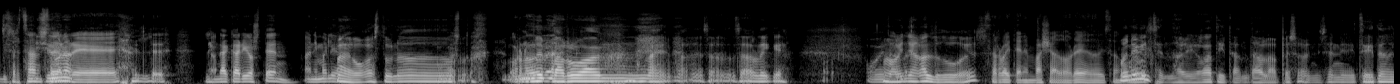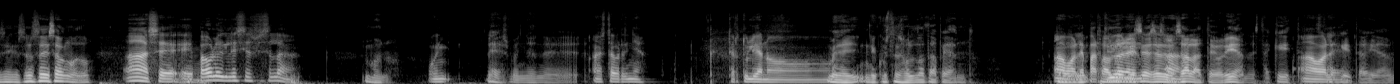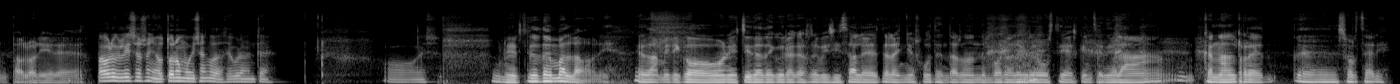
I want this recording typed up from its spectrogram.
Zertzan biziduna? zer eh, le- lehendakari osten? Animalia. Bai, ogaztuna... Ogastu- Den Hornadura. barruan, bai, bai, zar- Ba, Baina galdu du, ez? Zerbaiten enbaixadore edo izango. Baina du. biltzen da hori ratitan tabla pesoen izen hitz egiten hasi, eso ze izango du. Ah, ze, eh, Pablo Iglesias bezala? Bueno, Oin, ez, baina eh, ah, ez da berdina. Tertuliano... baina nik uste soldatapean. Ah, Pablo- vale, Pablo partiduaren... Iglesias ez ah, bezala, teorian, ez dakit. Ah, vale. Ez dakit, Pablo hori ere... Pablo Iglesias oin autonomo izango da, seguramente. O ez... Unibertsitatean balda hori. Edo amitiko unibertsitateko irakasle bizizale ez dela inoz juten tarduan denbora libre guztia eskintzen diola Kanal Red eh, sortzeari.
